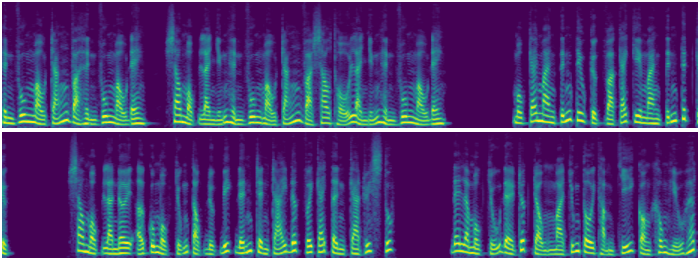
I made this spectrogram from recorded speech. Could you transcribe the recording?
Hình vuông màu trắng và hình vuông màu đen, sao mộc là những hình vuông màu trắng và sao thổ là những hình vuông màu đen. Một cái mang tính tiêu cực và cái kia mang tính tích cực. Sao Mộc là nơi ở của một chủng tộc được biết đến trên trái đất với cái tên Caristus. Đây là một chủ đề rất rộng mà chúng tôi thậm chí còn không hiểu hết.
